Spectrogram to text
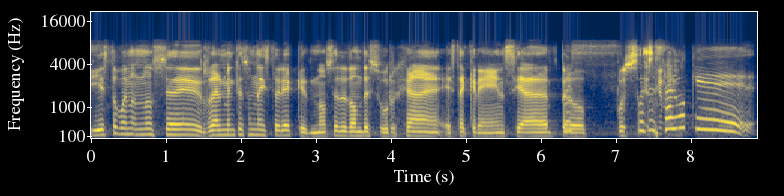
Y esto, bueno, no sé, realmente es una historia que no sé de dónde surja esta creencia, pero pues, pues, pues es es, que- algo que,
